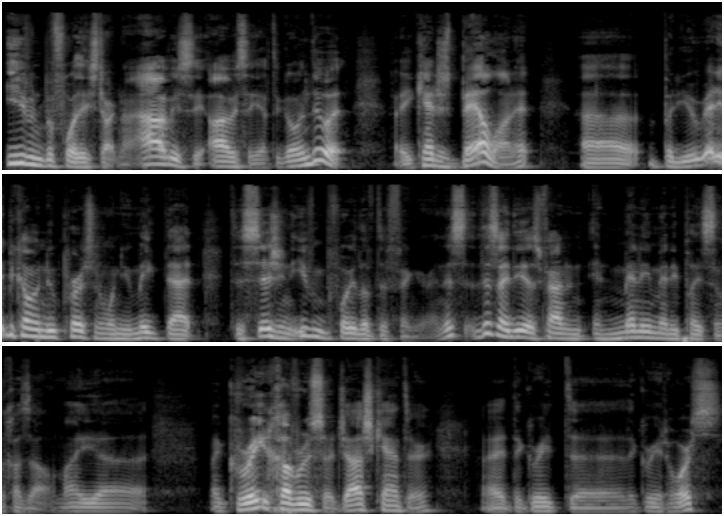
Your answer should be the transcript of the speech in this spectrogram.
even before they start. Now, obviously, obviously, you have to go and do it. Right? You can't just bail on it. Uh, but you already become a new person when you make that decision, even before you lift a finger. And this this idea is found in, in many many places in Chazal. My uh, my great chavrusa, Josh Cantor, right, the great uh, the great horse,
